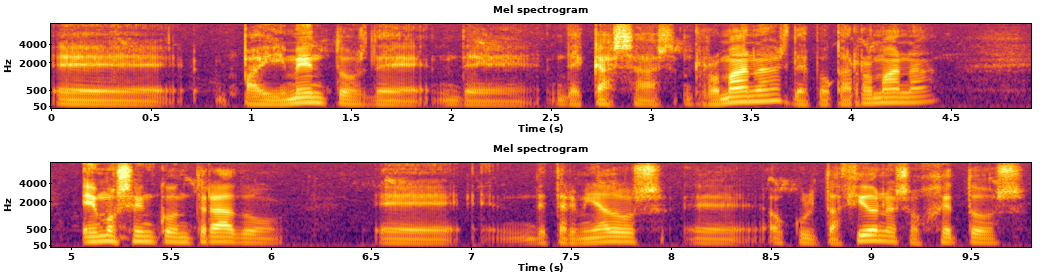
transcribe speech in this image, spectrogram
eh, pavimentos de, casas romanas, de época romana. Hemos encontrado eh, determinadas eh, ocultaciones, objetos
